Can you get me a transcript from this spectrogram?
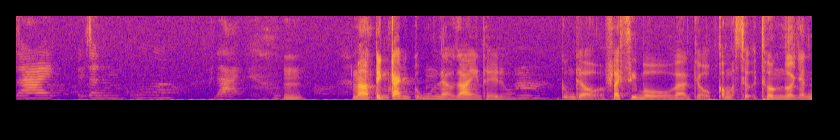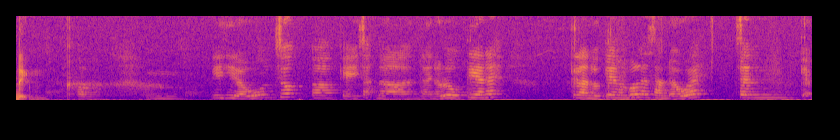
dai cái chân cũng ờ, dài. Ừ. Mà tính cách cũng dẻo dai như thế đúng không? Ừ. cũng kiểu flexible và kiểu có một sự thương người nhất định đấu trước ờ, cái trận ờ, giải đấu đầu tiên ấy. Cái lần đầu tiên mà bước lên sàn đấu ấy chân kiểu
